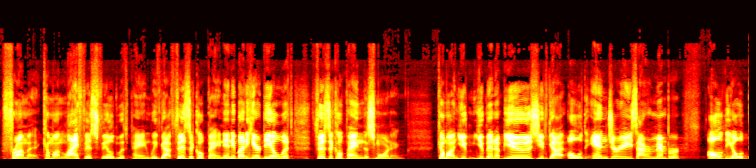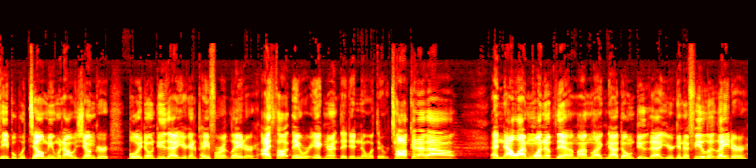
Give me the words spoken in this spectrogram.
from it. Come on, life is filled with pain. We've got physical pain. Anybody here deal with physical pain this morning? Come on, you, you've been abused, you've got old injuries. I remember all the old people would tell me when I was younger, boy, don't do that. You're going to pay for it later. I thought they were ignorant, they didn't know what they were talking about. And now I'm one of them. I'm like, now don't do that. You're going to feel it later.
